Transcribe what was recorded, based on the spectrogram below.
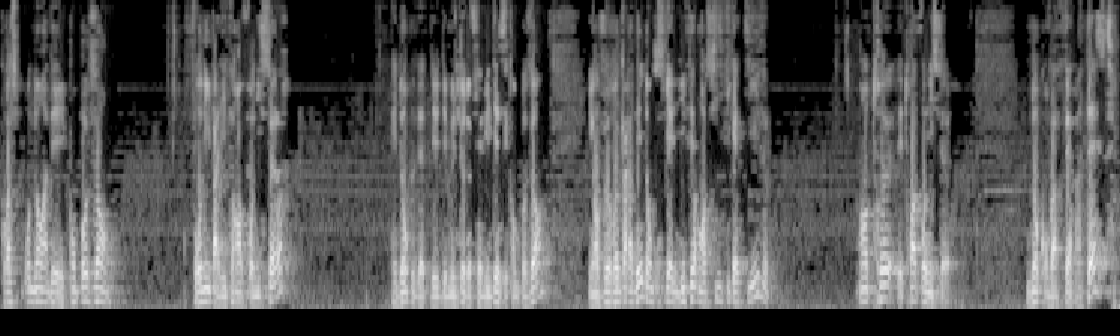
correspondant à des composants fournis par différents fournisseurs, et donc des, des mesures de fiabilité de ces composants, et on veut regarder donc s'il y a une différence significative entre les trois fournisseurs. Donc on va faire un test,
